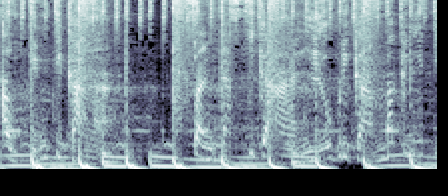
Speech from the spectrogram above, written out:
auténtica, fantástica, lúbrica, magnética,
